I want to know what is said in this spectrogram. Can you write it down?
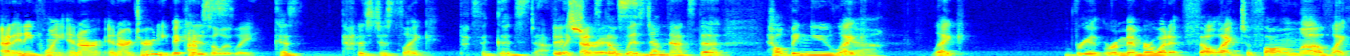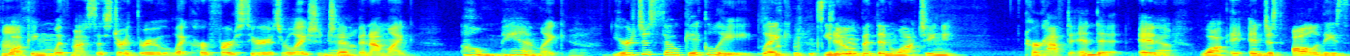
at any point in our in our journey because Absolutely. because that is just like that's the good stuff It like sure that's is. the wisdom that's the helping you like yeah. like re- remember what it felt like to fall in love like Hmm. walking with my sister through like her first serious relationship Yeah. and i'm like oh man like Yeah. you're just so giggly like you know but then watching her have to end it and Yeah. wa- and just all of these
